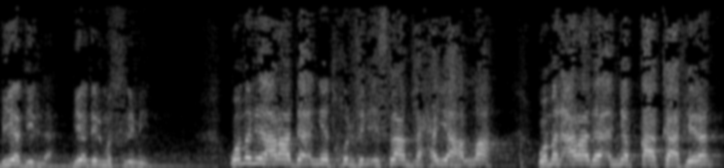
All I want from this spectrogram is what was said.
بيد الله بيد المسلمين. ومن أراد أن يدخل في الإسلام فحياه الله ومن أراد أن يبقى كافرا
